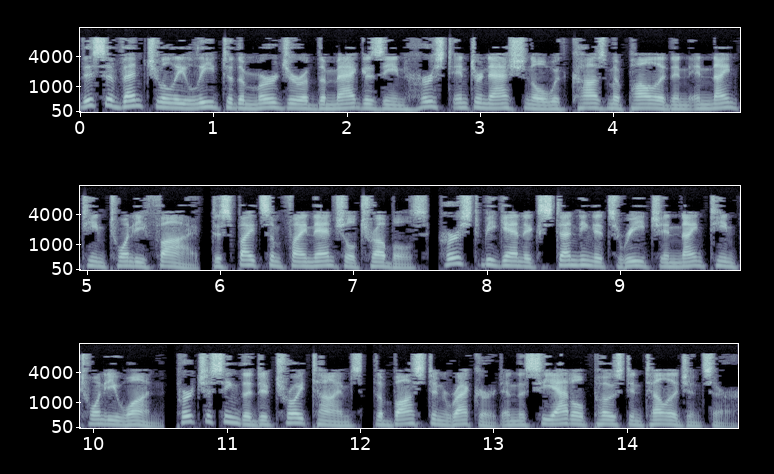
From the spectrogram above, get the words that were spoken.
This eventually led to the merger of the magazine Hearst International with Cosmopolitan in 1925. Despite some financial troubles, Hearst began extending its reach in 1921, purchasing the Detroit Times, the Boston Record, and the Seattle Post Intelligencer.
